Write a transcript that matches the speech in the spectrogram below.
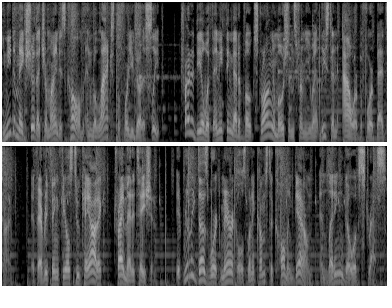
You need to make sure that your mind is calm and relaxed before you go to sleep. Try to deal with anything that evokes strong emotions from you at least an hour before bedtime. If everything feels too chaotic, try meditation. It really does work miracles when it comes to calming down and letting go of stress.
